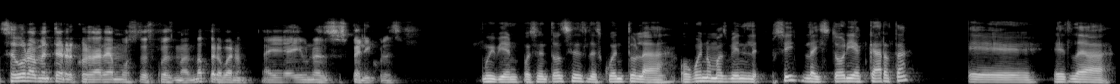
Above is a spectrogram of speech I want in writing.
Seguramente recordaremos después más, ¿no? Pero bueno, ahí hay una de sus películas. Muy bien, pues entonces les cuento la, o bueno, más bien, sí, la historia carta eh, es la,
